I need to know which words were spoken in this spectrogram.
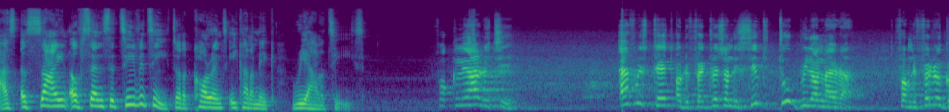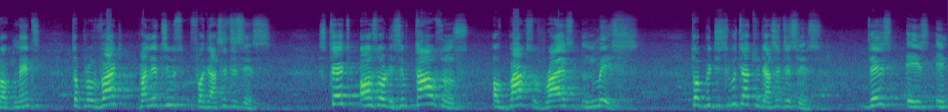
as a sign of sensitivity to the current economic realities. For clarity, every state of the federation received 2 billion naira from the federal government to provide palliatives for their citizens. State also received thousands of bags of rice and maize to be distributed to their citizens. This is in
